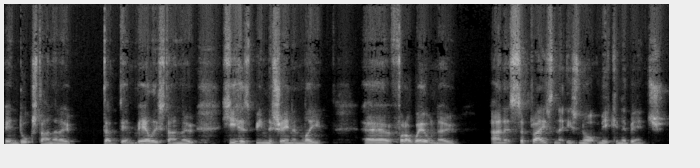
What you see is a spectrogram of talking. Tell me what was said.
Ben Doak standing out, Dembele standing out. He has been the shining light uh, for a while now. And it's surprising that he's not making the bench.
